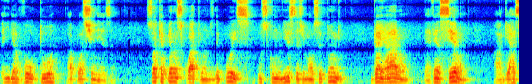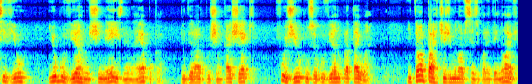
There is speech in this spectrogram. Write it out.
ilha voltou à posse chinesa. Só que apenas quatro anos depois, os comunistas de Mao Tse-tung ganharam, é, venceram a guerra civil e o governo chinês, né, na época, liderado por Chiang Kai-shek, fugiu com seu governo para Taiwan. Então, a partir de 1949,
